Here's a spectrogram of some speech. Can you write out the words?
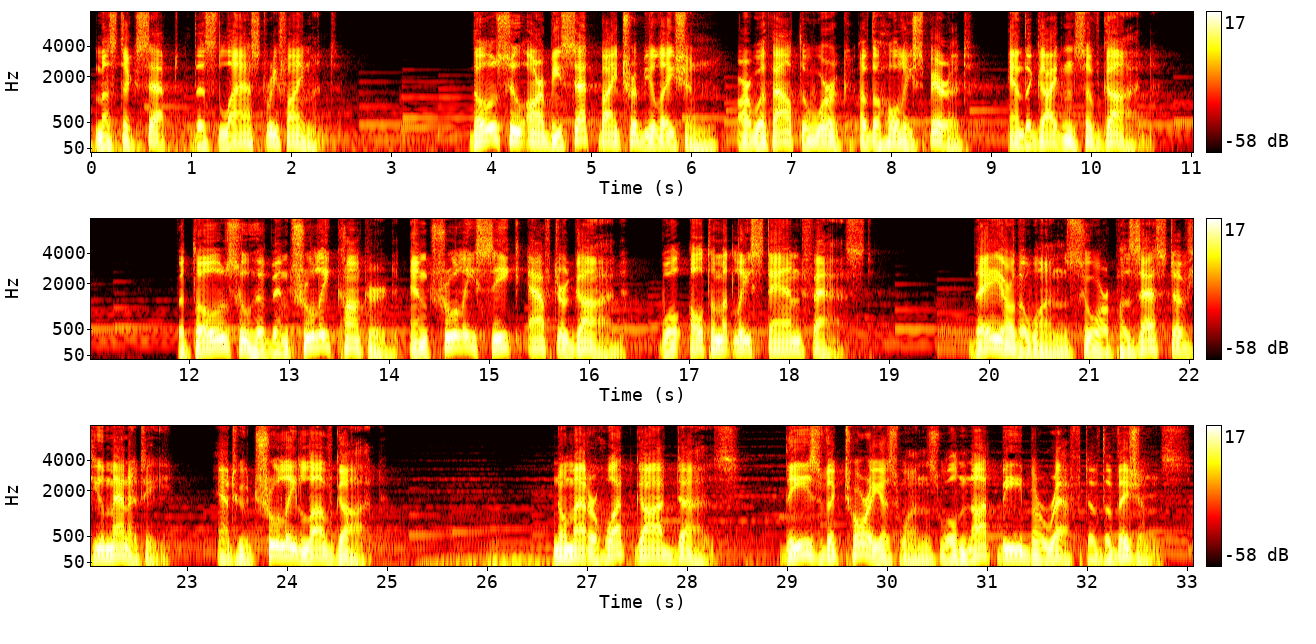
must accept this last refinement. Those who are beset by tribulation are without the work of the Holy Spirit and the guidance of God. But those who have been truly conquered and truly seek after God will ultimately stand fast. They are the ones who are possessed of humanity and who truly love God. No matter what God does, these victorious ones will not be bereft of the visions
